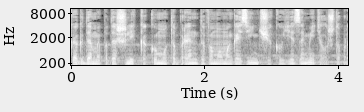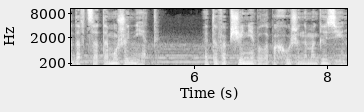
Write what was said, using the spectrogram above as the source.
Когда мы подошли к какому-то брендовому магазинчику, я заметил, что продавца там уже нет. Это вообще не было похоже на магазин.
